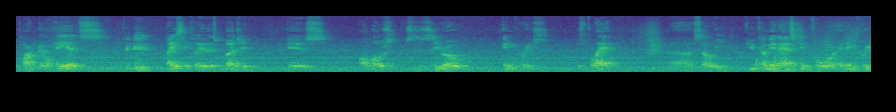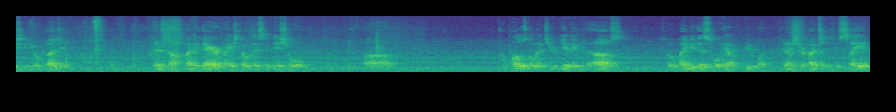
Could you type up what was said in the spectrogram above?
departmental heads, basically, this budget is almost zero increase, it's flat. Uh, So if you come in asking for an increase in your budget, there's not money there based on this initial uh, proposal that you're giving to us. So maybe this will help do what Mr. Hutchins is saying.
